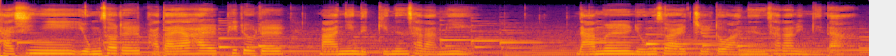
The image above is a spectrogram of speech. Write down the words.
자신이 용서를 받아야 할 필요를 많이 느끼는 사람이 남을 용서할 줄도 아는 사람입니다.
